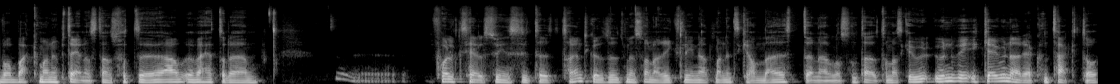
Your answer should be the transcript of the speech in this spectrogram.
var backar man upp det någonstans? För att, eh, vad heter det? Eh, Folkhälsoinstitutet har inte gått ut med sådana riktlinjer att man inte ska ha möten eller sånt där, utan man ska undvika onödiga kontakter.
